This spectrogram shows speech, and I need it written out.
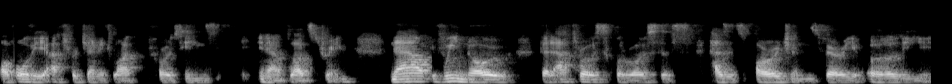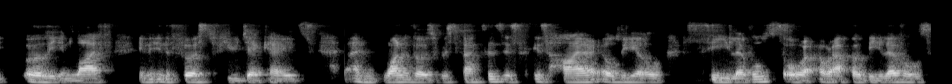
of all the atherogenic lipoproteins in our bloodstream. Now, if we know that atherosclerosis has its origins very early, early in life, in, in the first few decades, and one of those risk factors is, is higher LDL-C levels or, or ApoB levels,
